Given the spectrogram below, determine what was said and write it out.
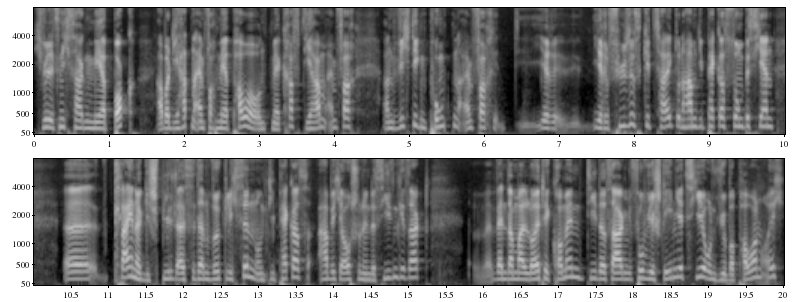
ich will jetzt nicht sagen mehr Bock, aber die hatten einfach mehr Power und mehr Kraft. Die haben einfach an wichtigen Punkten einfach ihre, ihre Physis gezeigt und haben die Packers so ein bisschen äh, kleiner gespielt, als sie dann wirklich sind. Und die Packers, habe ich ja auch schon in der Season gesagt, wenn da mal Leute kommen, die da sagen, so, wir stehen jetzt hier und wir überpowern euch,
